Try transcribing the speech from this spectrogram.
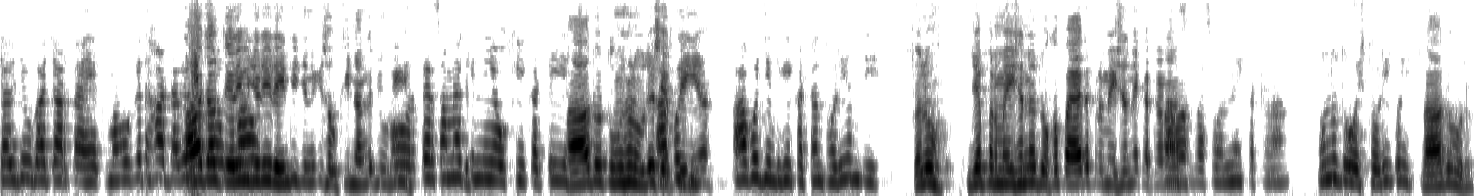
ਚੱਲ ਜੂਗਾ ਚਾਰ ਪੈਸੇ ਕਮਾਓਗੇ ਤੇ ਸਾਡਾ ਵੀ ਆ ਚੱਲ ਤੇਰੀ ਵੀ ਜਿਹੜੀ ਰਹਿੰਦੀ ਜ਼ਿੰਦਗੀ ਸੌਖੀ ਲੰਘ ਜੂਗੀ। ਹੋਰ ਤੇਰੇ ਸਾਹਮਣੇ ਕਿੰਨੀ ਔਖੀ ਕੱਟੀ ਆ। ਆ ਤਾਂ ਤੂੰ ਹੁਣ ਉਹਦੇ ਸਿਰ ਤੇ ਹੀ ਆ। ਆ ਕੋਈ ਜ਼ਿੰਦਗੀ ਕੱਟਣ ਥੋੜੀ ਹੁੰਦੀ। ਚਲੋ ਜੇ ਪਰਮੇਸ਼ਰ ਨੇ ਦੁੱਖ ਪਾਇਆ ਤੇ ਪਰਮੇਸ਼ਰ ਨੇ ਕੱਟਣਾ ਵਾ। ਬਸ ਬਸ ਉਹਨੇ ਹੀ ਕੱਟਣਾ। ਉਹਨੂੰ ਦੋਸ਼ ਥੋੜੀ ਕੋਈ। ਨਾ ਤੇ ਹੋਰ।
